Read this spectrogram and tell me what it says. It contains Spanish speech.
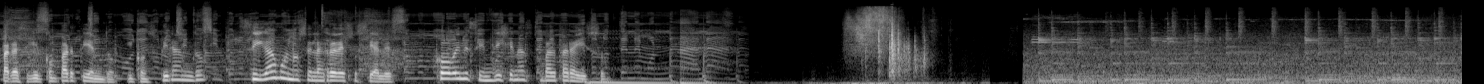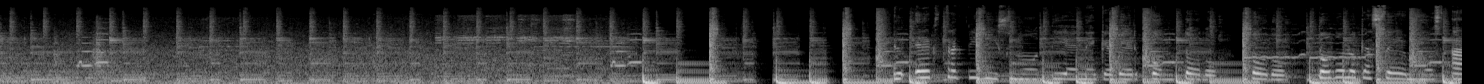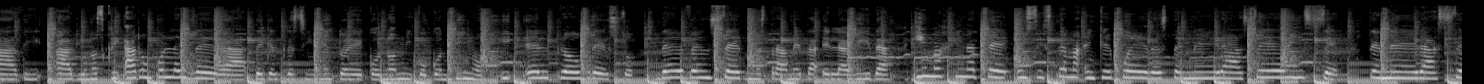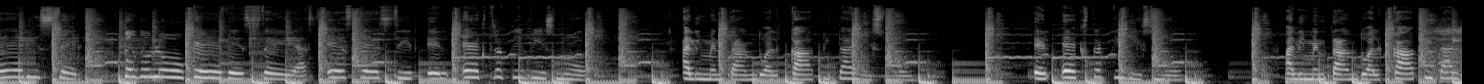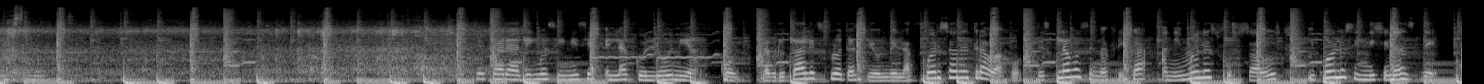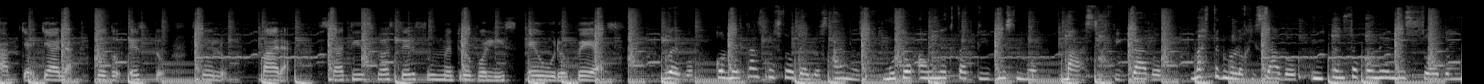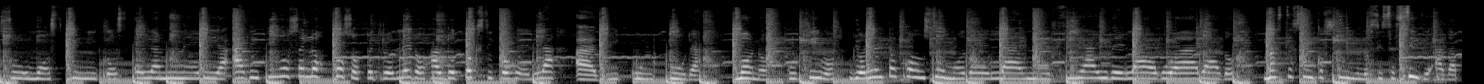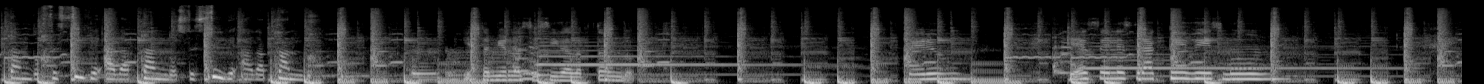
Para seguir compartiendo y conspirando, sigámonos en las redes sociales Jóvenes Indígenas Valparaíso. Extractivismo tiene que ver con todo, todo, todo lo que hacemos a diario. Nos criaron con la idea de que el crecimiento económico continuo y el progreso deben ser nuestra meta en la vida. Imagínate un sistema en que puedes tener, hacer y ser, tener, hacer y ser todo lo que deseas, es decir, el extractivismo alimentando al capitalismo el extractivismo, alimentando al capitalismo. Este paradigma se inicia en la colonia con la brutal explotación de la fuerza de trabajo de esclavos en África, animales forzados y pueblos indígenas de Yala. Todo esto solo para satisfacer sus metrópolis europeas. Luego, con el transcurso de los años, mutó a un extractivismo masificado, más tecnologizado, intenso con el uso de insumos químicos en la minería, aditivos en los pozos petroleros, agrotóxicos en la agricultura, monocultivo, violento consumo de la energía y del agua arado. Más de cinco siglos y se sigue adaptando, se sigue adaptando, se sigue adaptando. Y esta mierda se sigue adaptando. Pero, ¿qué es el extractivismo?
